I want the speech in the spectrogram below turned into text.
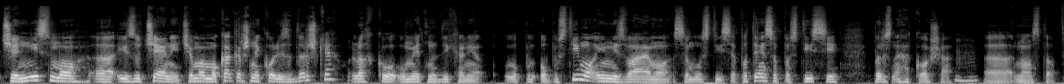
če nismo uh, izučeni, če imamo kakršne koli zadržke, lahko umetno dihanje op opustimo in izvajamo samo stise. Potem so pa stisi prsnega koša uh -huh. uh, non-stop.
